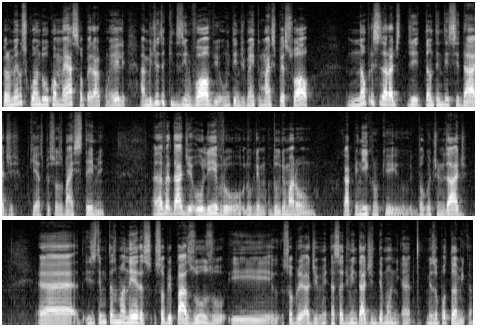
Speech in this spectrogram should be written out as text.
pelo menos quando começa a operar com ele, à medida que desenvolve o entendimento mais pessoal, não precisará de, de tanta intensidade que as pessoas mais temem. Na verdade, o livro do, do Grimário Carpinicro, que dou continuidade, é, existem muitas maneiras sobre Pazuzu e sobre a, essa divindade demoni, é, mesopotâmica.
